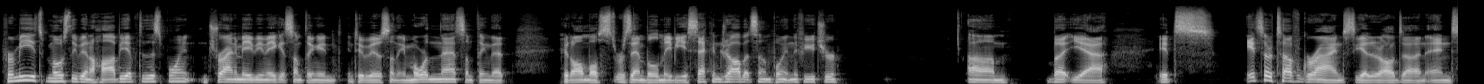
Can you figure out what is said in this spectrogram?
for me, it's mostly been a hobby up to this point. I'm trying to maybe make it something in, into a bit of something more than that, something that could almost resemble maybe a second job at some point in the future. Um, but yeah, it's it's a tough grind to get it all done, and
